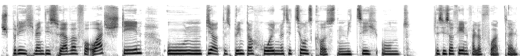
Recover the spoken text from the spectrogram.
Sprich, wenn die Server vor Ort stehen und ja, das bringt auch hohe Investitionskosten mit sich und das ist auf jeden Fall ein Vorteil.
